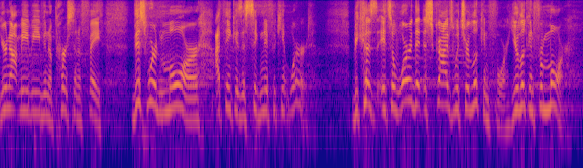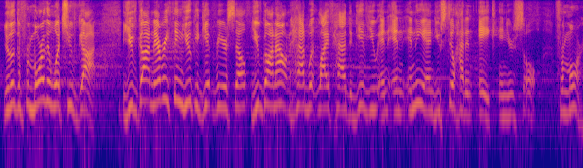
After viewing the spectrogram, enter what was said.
you're not maybe even a person of faith this word more i think is a significant word because it's a word that describes what you're looking for. You're looking for more. You're looking for more than what you've got. You've gotten everything you could get for yourself. You've gone out and had what life had to give you, and, and in the end, you still had an ache in your soul for more.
